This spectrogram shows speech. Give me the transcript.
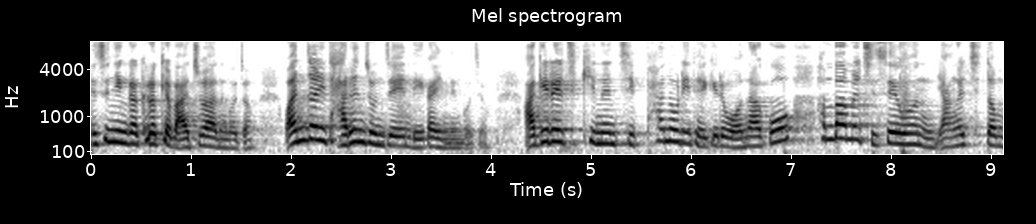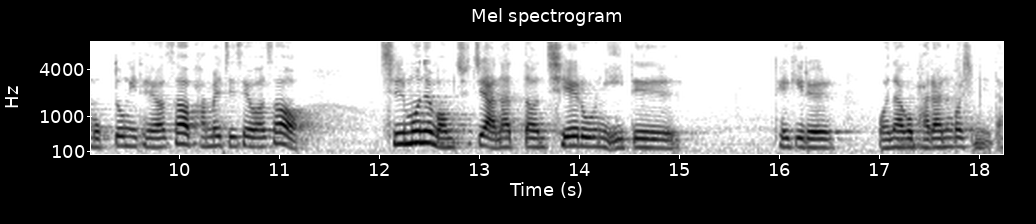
예수님과 그렇게 마주하는 거죠. 완전히 다른 존재인 내가 있는 거죠. 아기를 지키는 집 한올이 되기를 원하고 한밤을 지새운 양을 치던 목동이 되어서 밤을 지새워서 질문을 멈추지 않았던 지혜로운 이들 되기를 원하고 바라는 것입니다.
